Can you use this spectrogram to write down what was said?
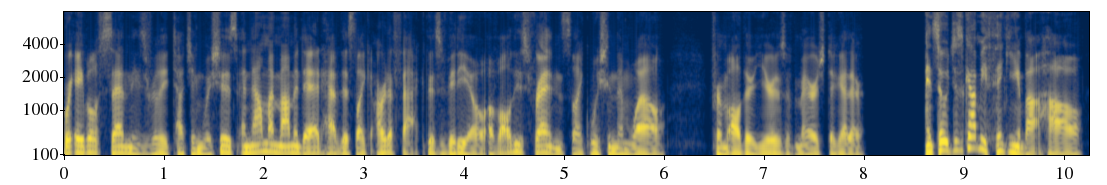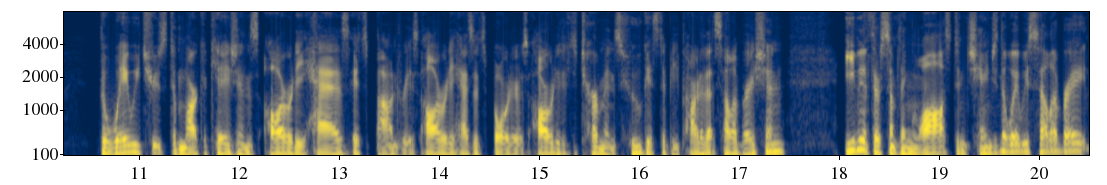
were able to send these really touching wishes. And now my mom and dad have this like artifact, this video of all these friends like wishing them well from all their years of marriage together. And so it just got me thinking about how the way we choose to mark occasions already has its boundaries, already has its borders, already determines who gets to be part of that celebration. Even if there's something lost in changing the way we celebrate,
